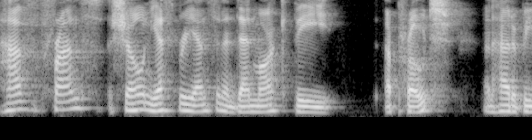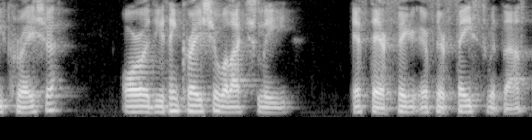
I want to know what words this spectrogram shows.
have France shown Jesper Jensen and Denmark the approach and how to beat Croatia? Or do you think Croatia will actually, if they're fig- if they're faced with that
